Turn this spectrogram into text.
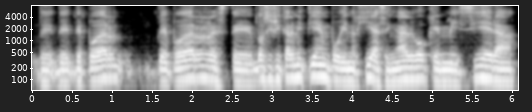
de, de poder de poder este, dosificar mi tiempo y energías en algo que me hiciera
